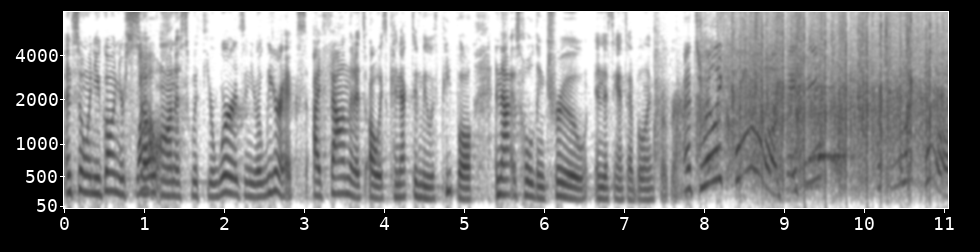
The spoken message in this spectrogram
And so when you go and you're so Wow. honest with your words and your lyrics, I found that it's always connected me with people, and that is holding true in this anti-bullying program. That's really cool, Casey. That's really cool.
